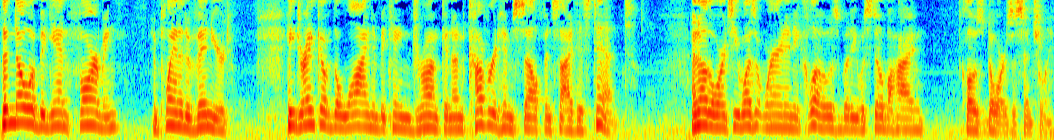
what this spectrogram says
Then Noah began farming and planted a vineyard. He drank of the wine and became drunk and uncovered himself inside his tent. In other words, he wasn't wearing any clothes, but he was still behind closed doors, essentially.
